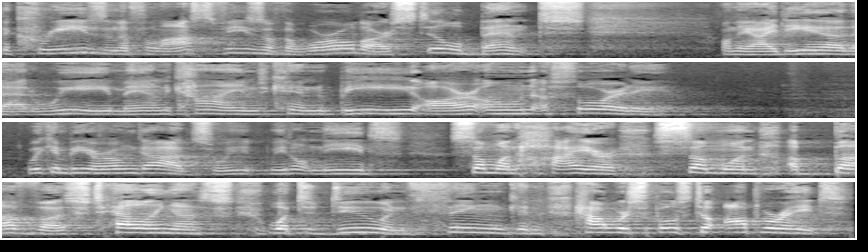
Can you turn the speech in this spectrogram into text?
The creeds and the philosophies of the world are still bent on the idea that we, mankind, can be our own authority. We can be our own gods. We, we don't need someone higher, someone above us telling us what to do and think and how we're supposed to operate.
